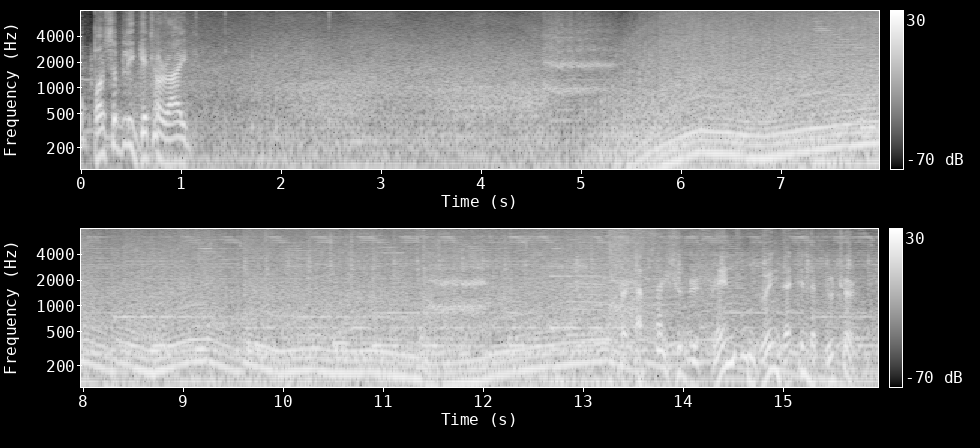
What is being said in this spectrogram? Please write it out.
possibly get a ride. Perhaps I should refrain from doing that in the future.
